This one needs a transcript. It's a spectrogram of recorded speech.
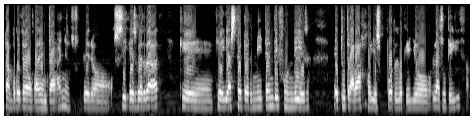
tampoco tengo 40 años, pero sí que es verdad que, ellas te permiten difundir eh, tu trabajo y es por lo que yo las utilizo.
